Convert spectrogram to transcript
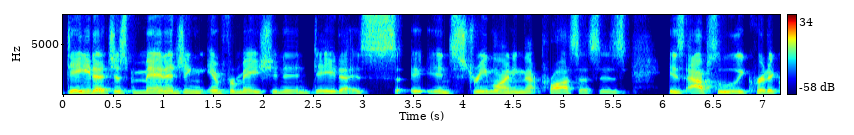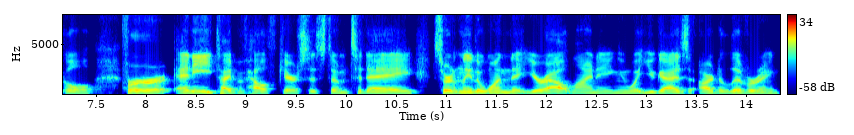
data, just managing information and data is in streamlining that process is is absolutely critical for any type of healthcare system today. Certainly, the one that you're outlining and what you guys are delivering.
